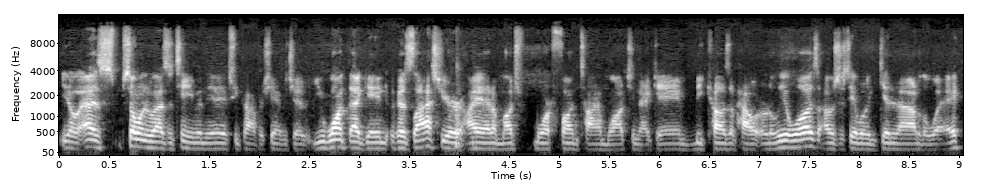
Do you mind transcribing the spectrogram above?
you know, as someone who has a team in the AFC Conference Championship, you want that game because last year I had a much more fun time watching that game because of how early it was. I was just able to get it out of the way.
